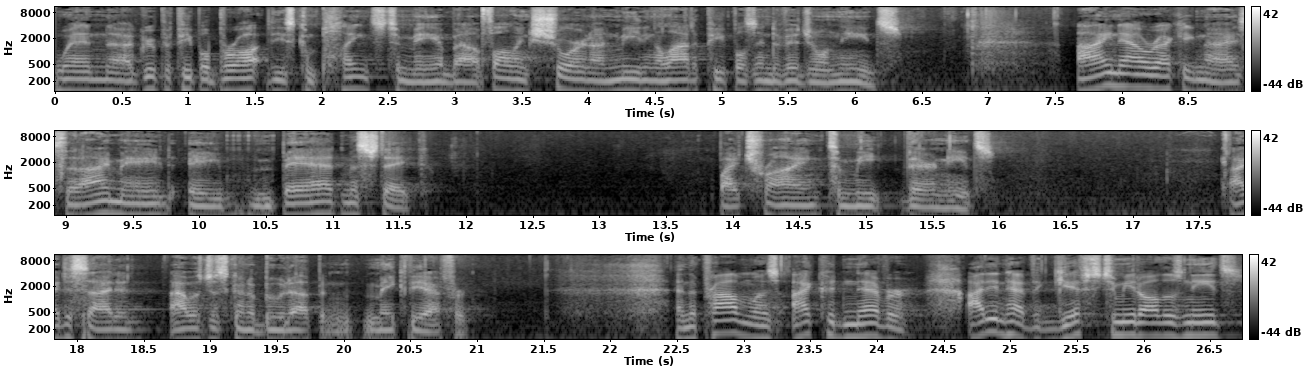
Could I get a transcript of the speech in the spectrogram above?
when a group of people brought these complaints to me about falling short on meeting a lot of people's individual needs. I now recognize that I made a bad mistake by trying to meet their needs. I decided I was just going to boot up and make the effort. And the problem was, I could never, I didn't have the gifts to meet all those needs.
